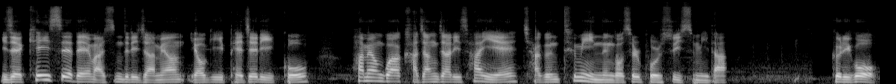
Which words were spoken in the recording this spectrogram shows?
이제 케이스에 대해 말씀드리자면 여기 베젤이 있고 화면과 가장자리 사이에 작은 틈이 있는 것을 볼 수 있습니다. 그리고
